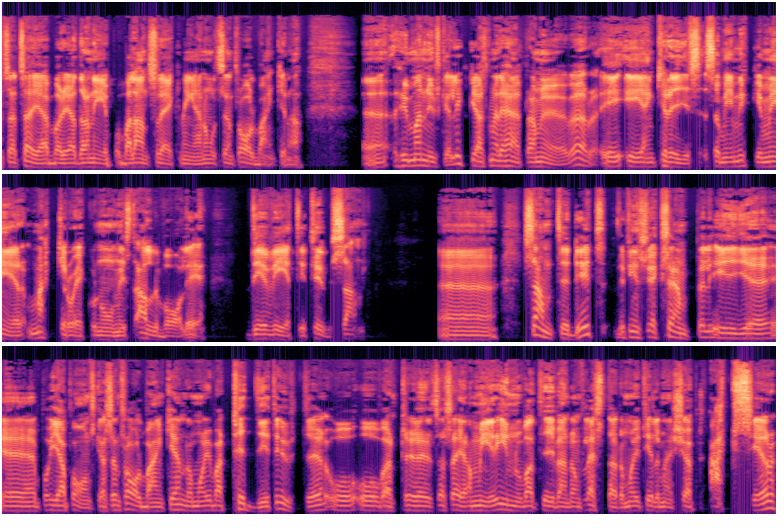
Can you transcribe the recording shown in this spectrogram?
så att säga börja dra ner på balansräkningarna hos centralbankerna. Eh, hur man nu ska lyckas med det här framöver är en kris som är mycket mer makroekonomiskt allvarlig. Det vet i tusan. Eh, samtidigt, det finns ju exempel i, eh, på japanska centralbanken. De har ju varit tidigt ute och, och varit eh, så att säga, mer innovativa än de flesta. De har ju till och med köpt aktier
